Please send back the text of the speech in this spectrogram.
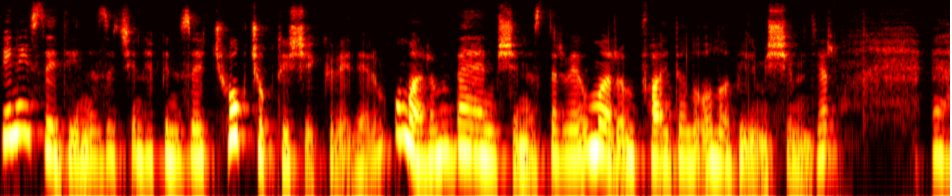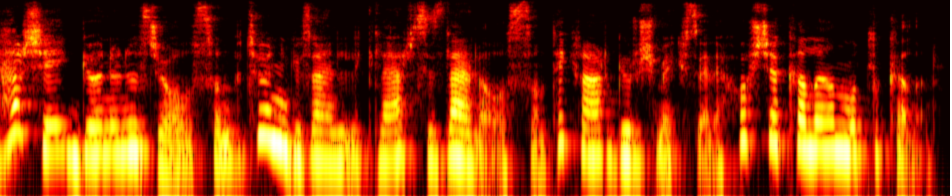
Beni izlediğiniz için hepinize çok çok teşekkür ederim. Umarım beğenmişsinizdir ve umarım faydalı olabilmişimdir. E, her şey gönlünüzce olsun. Bütün güzellikler sizlerle olsun. Tekrar görüşmek üzere. Hoşça kalın, mutlu kalın.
